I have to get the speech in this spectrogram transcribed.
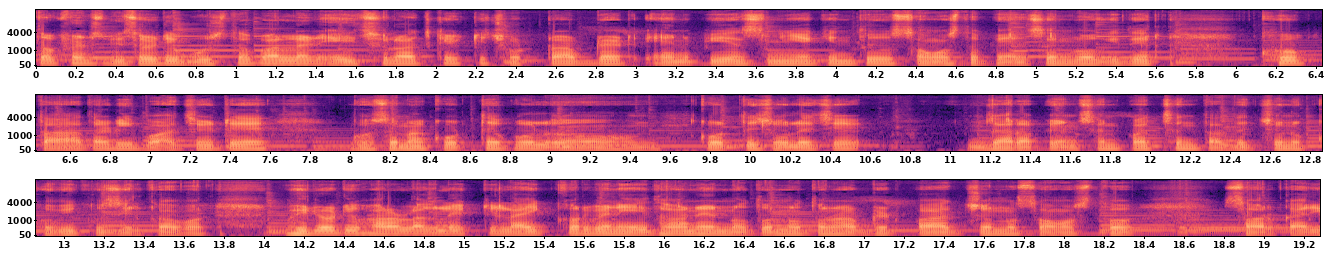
তো ফ্রেন্ডস বিষয়টি বুঝতে পারলেন, এই ছিল আজকে একটি ছোট্ট আপডেট এনপিএস নিয়ে, কিন্তু সমস্ত পেনশনভোগীদের খুব তাড়াতাড়ি বাজেটে ঘোষণা করতে করতে চলেছে। যারা পেনশন পাচ্ছেন, তাদের জন্য খুবই খুশির খবর। ভিডিওটি ভালো লাগলে একটি লাইক করবেন। এই ধরনের নতুন নতুন আপডেট পাওয়ার জন্য সমস্ত সরকারি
